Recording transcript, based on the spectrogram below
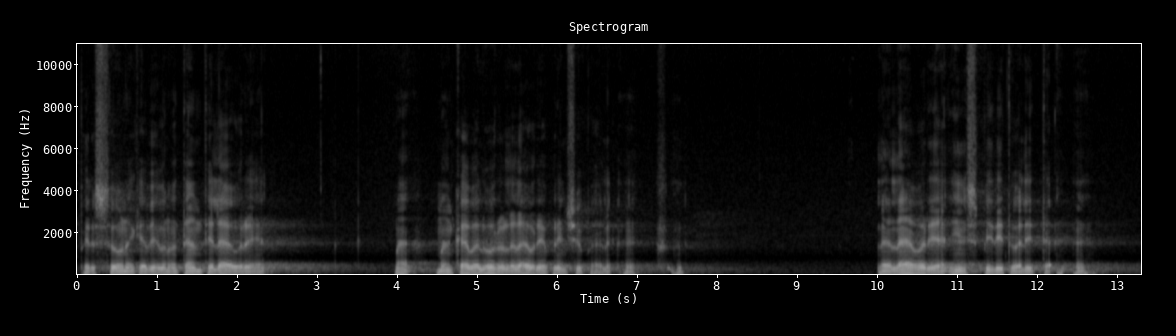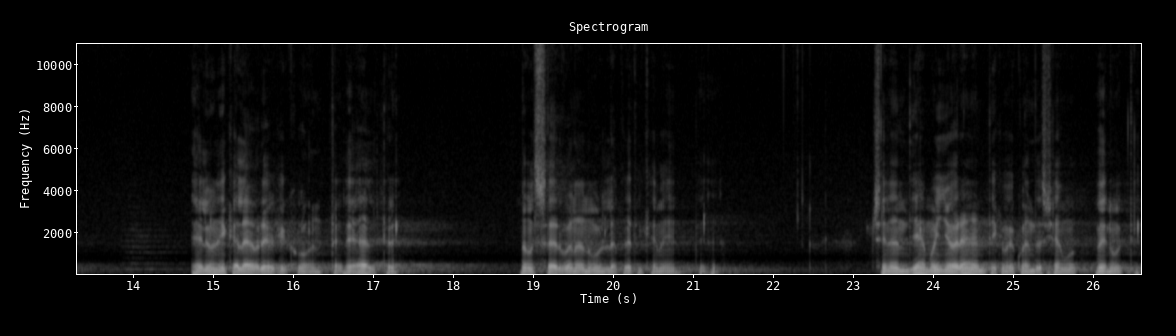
persone che avevano tante lauree, ma mancava loro la laurea principale, la laurea in spiritualità. È l'unica laurea che conta, le altre non servono a nulla praticamente. Ce ne andiamo ignoranti come quando siamo venuti.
